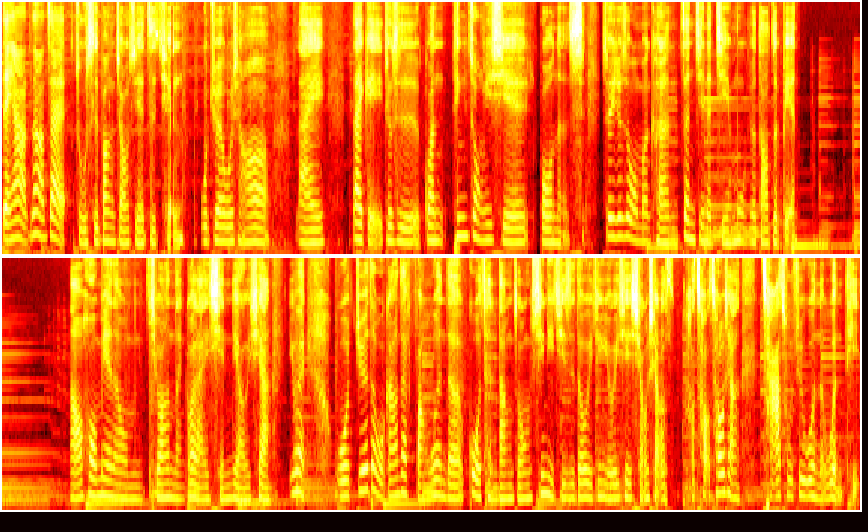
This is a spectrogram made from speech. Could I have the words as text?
等一下，那在主持棒交接之前，我觉得我想要来带给就是观听众一些 bonus，所以就是我们可能正经的节目就到这边。然后后面呢，我们希望能够来闲聊一下，因为我觉得我刚刚在访问的过程当中，心里其实都已经有一些小小好超超想查出去问的问题，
